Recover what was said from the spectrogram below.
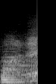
Amen.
